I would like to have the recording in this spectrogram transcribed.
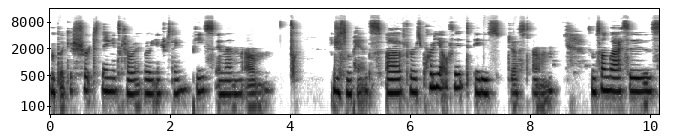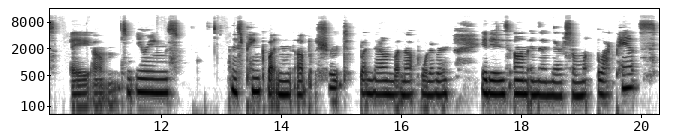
with like a shirt thing. It's kind of a really interesting piece. And then um, just some pants. Uh, for his party outfit, it is just um, some sunglasses, a um, some earrings, this pink button up shirt, button down, button up, whatever it is. Um, and then there's some black pants,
